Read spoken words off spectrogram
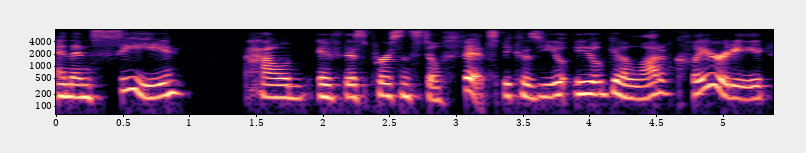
and then see how if this person still fits because you you'll get a lot of clarity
